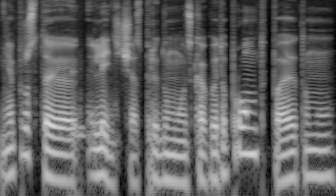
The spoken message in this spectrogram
Мне просто лень сейчас придумывать какой-то промпт, поэтому...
